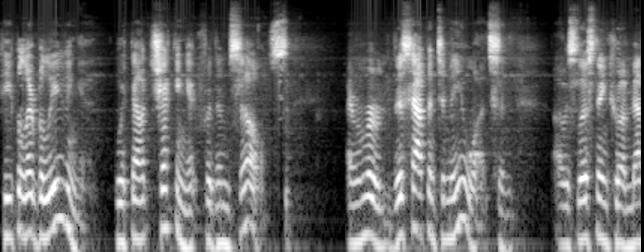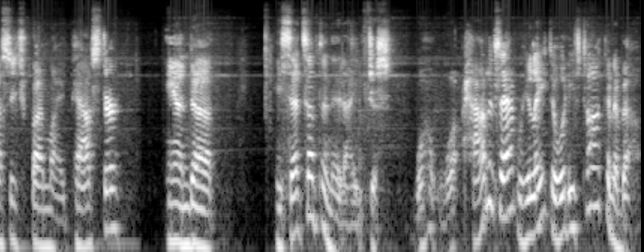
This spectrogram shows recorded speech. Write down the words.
people are believing it without checking it for themselves. I remember this happened to me once, and I was listening to a message by my pastor, and uh, he said something that I just, whoa, what, how does that relate to what he's talking about?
